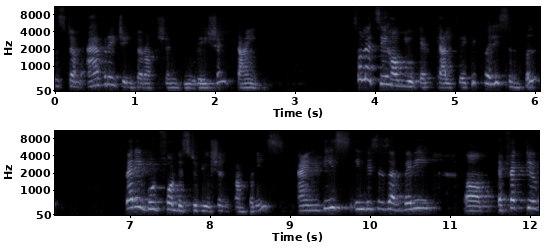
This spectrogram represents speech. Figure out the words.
system average interruption duration time. So let's see how you can calculate it. Very simple. Very good for distribution companies. And these indices are very um, effective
